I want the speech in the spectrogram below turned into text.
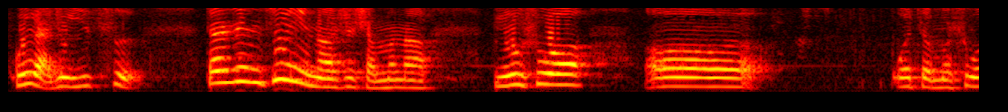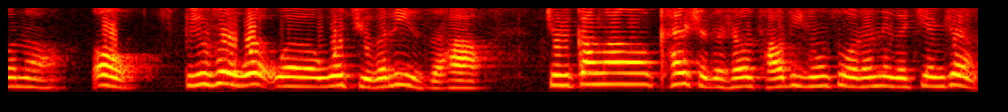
悔改就一次。但认罪呢是什么呢？比如说，呃，我怎么说呢？哦，比如说我我我举个例子哈，就是刚刚开始的时候，曹弟兄做的那个见证，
